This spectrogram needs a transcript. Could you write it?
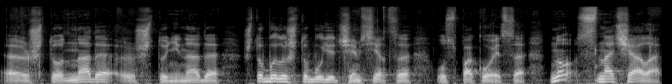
э, что надо, что не надо, что было, что будет, чем сердце успокоится. Но сначала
